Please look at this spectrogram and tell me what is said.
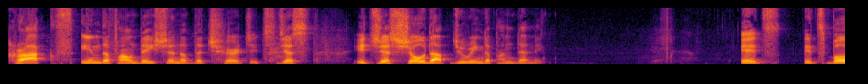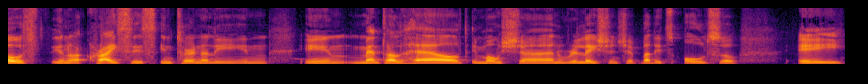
cracks in the foundation of the church. It's just it just showed up during the pandemic. It's it's both you know a crisis internally in in mental health, emotion, relationship, but it's also a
